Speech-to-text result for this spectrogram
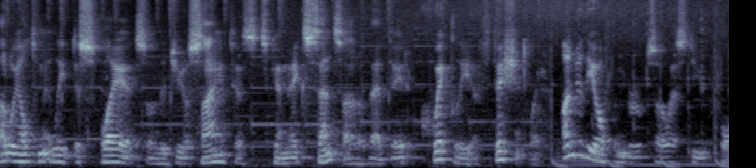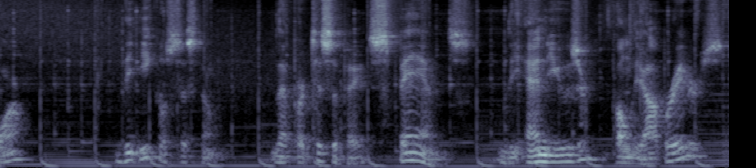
How do we ultimately display it so the geoscientists can make sense out of that data quickly, efficiently? Under the Open Groups OSDU forum, the ecosystem that participates spans the end user, called the operators,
